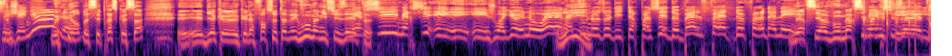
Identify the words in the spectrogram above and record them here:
C'est génial. Oui, non, bah, c'est presque ça. Et, et bien que, que la force soit avec vous, Mamie Suzette. Merci, merci et, joyeux Noël Oui. à tous nos auditeurs passés, de belles fêtes de fin d'année. Merci à vous. Merci, Mamie. Suzette.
